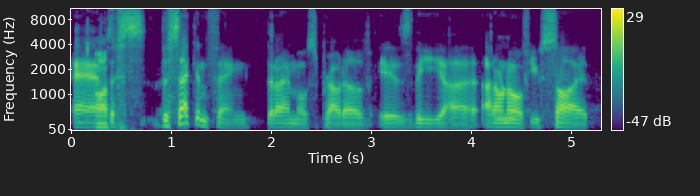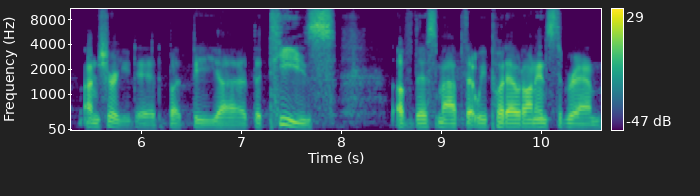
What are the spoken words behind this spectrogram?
And Awesome. the, the second thing that I'm most proud of is the uh, I don't know if you saw it. I'm sure you did, but the uh, the tease of this map that we put out on Instagram,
